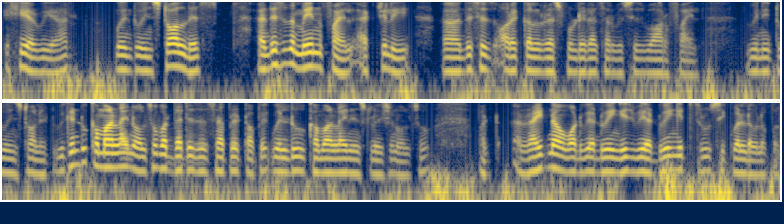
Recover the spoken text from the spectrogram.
here we are going to install this. And this is the main file. Actually uh, this is Oracle RESTful Data Services WAR file we need to install it. We can do command line also but that is a separate topic. We'll do command line installation also. But uh, right now what we are doing is we are doing it through SQL developer.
